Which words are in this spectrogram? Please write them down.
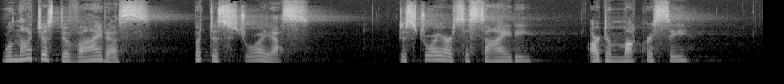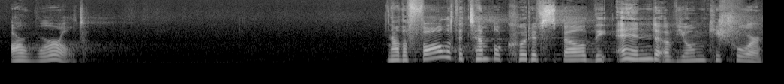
will not just divide us, but destroy us, destroy our society, our democracy, our world. Now, the fall of the temple could have spelled the end of Yom Kippur,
